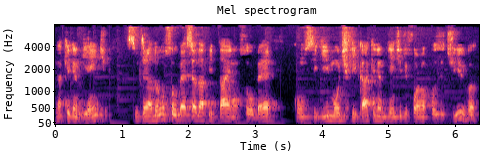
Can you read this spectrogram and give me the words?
naquele ambiente. Se o treinador não souber se adaptar e não souber conseguir modificar aquele ambiente de forma positiva,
